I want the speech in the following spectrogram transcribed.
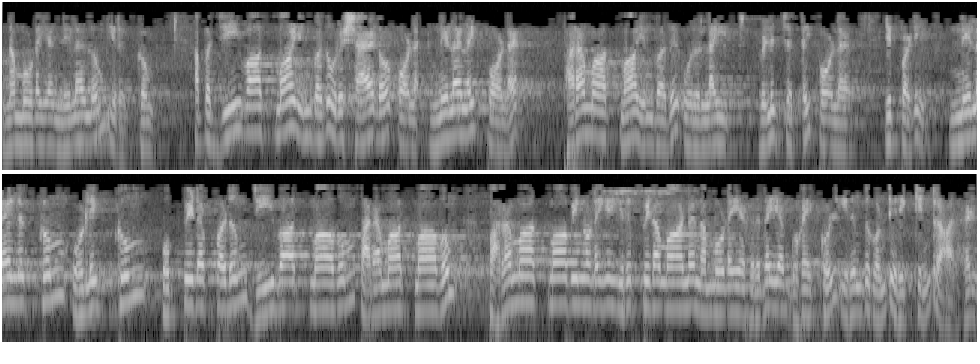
நம்முடைய நிழலும் இருக்கும். அப்ப ஜீவாத்மா என்பது ஒரு ஷேடோ போல நிழலை போல பரமாத்மா என்பது ஒரு லைட் வெளிச்சத்தை போல. இப்படி நிழலுக்கும் ஒளிக்கும் ஒப்பிடப்படும் ஜீவாத்மாவும் பரமாத்மாவும் பரமாத்மாவினுடைய இருப்பிடமான நம்முடைய ஹிருதய குகைக்குள் இருந்து கொண்டிருக்கின்றார்கள்.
